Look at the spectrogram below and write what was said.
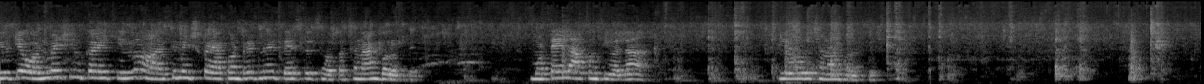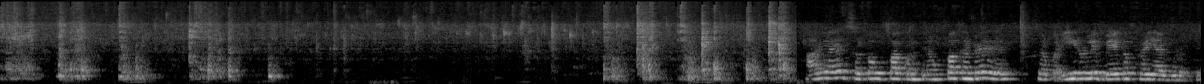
ಇದಕ್ಕೆ ಒಣಮೆಣಸಿನ್ಕಾಯಿ ತಿನ್ನು ಹಸಿಮೆಣ್ಸಿನ್ಕಾಯಿ ಹಾಕೊಂಡ್ರೆ ಟೇಸ್ಟ್ ಸ್ವಲ್ಪ ಚೆನ್ನಾಗಿ ಬರುತ್ತೆ. ಮೊಟ್ಟೆ ಎಲ್ಲ ಹಾಕೊತೀವಲ್ಲ? ಫ್ಲೇವರು ಚೆನ್ನಾಗಿ ಬರುತ್ತೆ. ಹಾಗೆ ಸ್ವಲ್ಪ ಉಪ್ಪು ಹಾಕೊತೀನಿ ಉಪ್ಪು ಹಾಕೊಂಡ್ರೆ ಸ್ವಲ್ಪ ಈರುಳ್ಳಿ ಬೇಗ ಫ್ರೈ ಆಗಿಬಿಡುತ್ತೆ.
